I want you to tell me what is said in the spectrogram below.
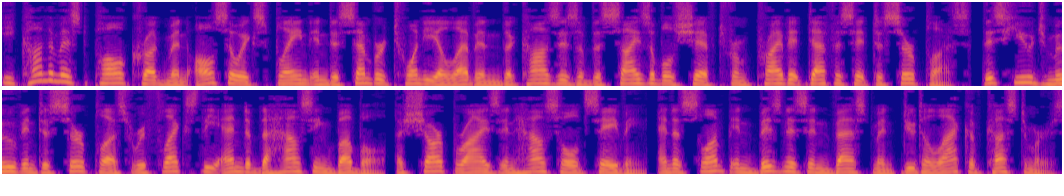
Economist Paul Krugman also explained in December 2011 the causes of the sizable shift from private deficit to surplus. This huge move into surplus reflects the end of the housing bubble, a sharp rise in household saving, and a slump in business investment due to lack of customers.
